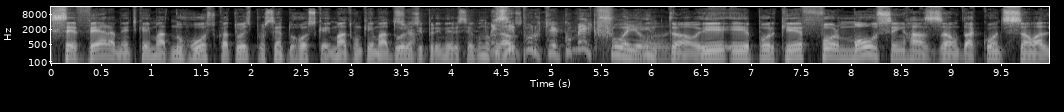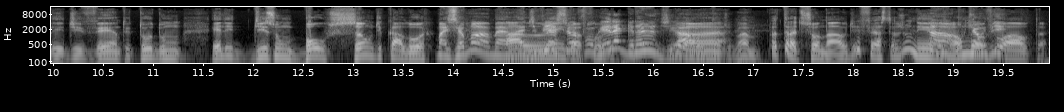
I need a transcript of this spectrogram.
severamente queimado, no rosto, 14% do rosto queimado, com queimaduras de primeiro e segundo Mas grau. e por quê? Como é que foi? Então, e, e porque formou-se em razão da condição ali de vento e tudo, um, ele diz um bolsão de calor. Mas é uma, mas- mas devia Além ser uma fogueira fogueira. grande, alta. mas é tradicional de festa junina, Não, não, eu muito vi- alta.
